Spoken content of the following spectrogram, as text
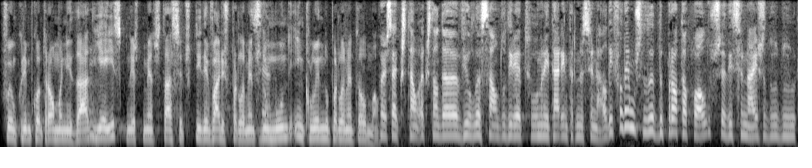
foi um crime contra a humanidade uhum. e é isso que neste momento está a ser discutido em vários parlamentos certo. no mundo, incluindo no Parlamento Alemão. Pois a questão, a questão da violação do direito humanitário internacional. E falemos de, de protocolos adicionais do, do,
